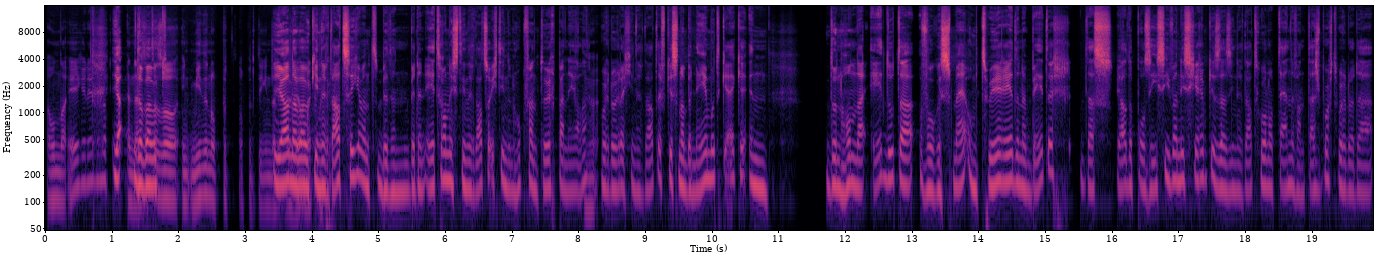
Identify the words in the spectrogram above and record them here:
Honda E gereden hebt. Ja, En dat dat wou ik, zo in het midden op het, op het ding. ja, er dat wou ik inderdaad zeggen, want bij een, bij een e-tron is het inderdaad zo echt in de hoek van het deurpaneel. Ja. Waardoor dat je inderdaad even naar beneden moet kijken. En de Honda E doet dat volgens mij om twee redenen beter. Dat is ja, de positie van die schermpjes. Dat is inderdaad gewoon op het einde van het dashboard, waardoor dat,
